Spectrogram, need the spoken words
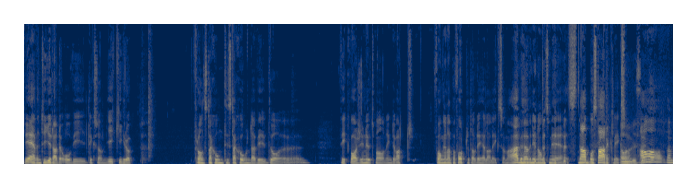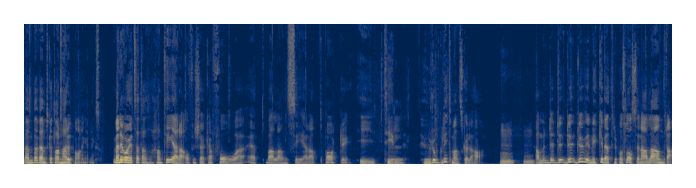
vi äventyrade och vi liksom gick i grupp från station till station där vi då eh, fick varsin utmaning. Det vart Fångarna på fortet av det hela liksom. Här behöver ni någon som är snabb och stark liksom. Ja, ja vem, vem ska ta den här utmaningen liksom. Men det var ju ett sätt att hantera och försöka få ett balanserat party i till hur roligt man skulle ha. Mm, mm. Ja, men du, du, du är mycket bättre på att slåss än alla andra.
